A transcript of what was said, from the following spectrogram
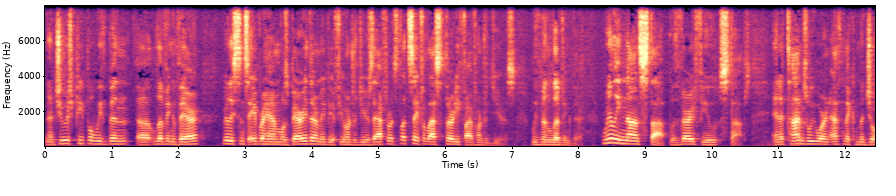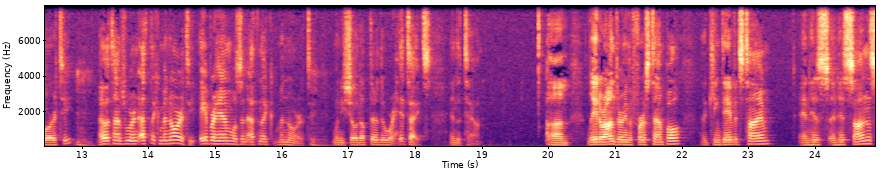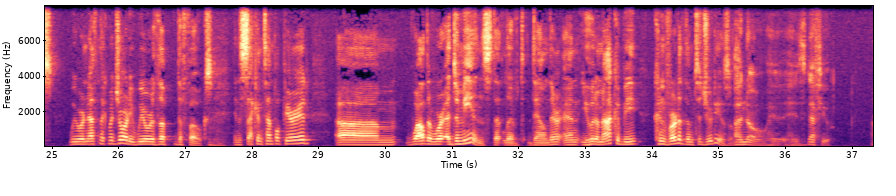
Now, Jewish people, we've been uh, living there really since Abraham was buried there, maybe a few hundred years afterwards. Let's say for the last 3,500 years, we've been living there. Really nonstop, with very few stops. And at times we were an ethnic majority, other times we were an ethnic minority. Abraham was an ethnic minority. When he showed up there, there were Hittites in the town. Um, later on, during the first temple, uh, King David's time, and his and his sons, we were an ethnic majority. We were the the folks. In the second temple period, um, well, there were Edomians that lived down there, and Yehuda Maccabee converted them to Judaism. Uh, know his nephew,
